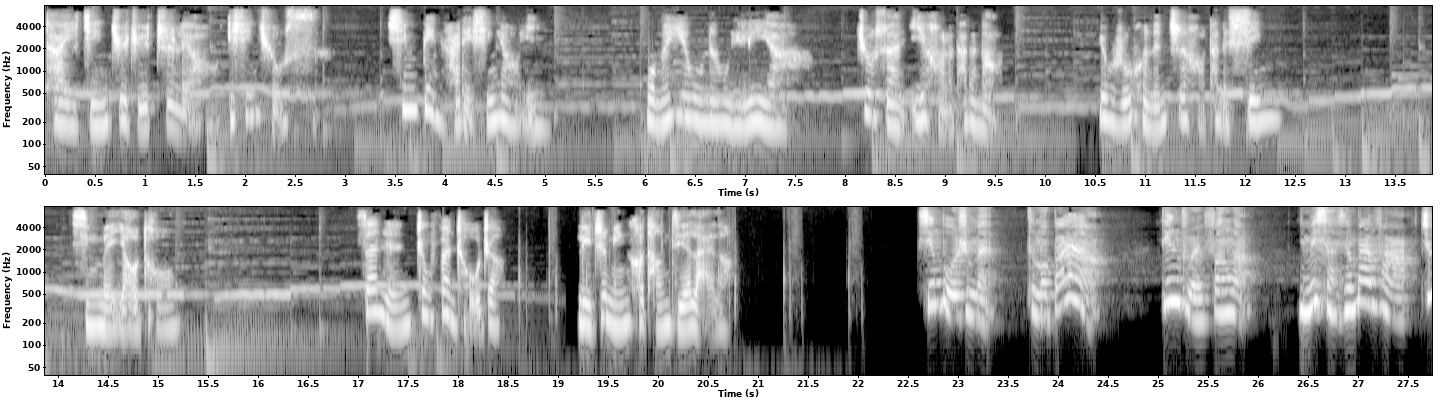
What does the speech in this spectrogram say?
他已经拒绝治疗，一心求死。心病还得心药医，我们也无能为力呀。就算医好了他的脑，又如何能治好他的心？”星美摇头。三人正犯愁着，李志明和唐杰来了。星博士们，怎么办啊？丁主任疯了。你们想想办法救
